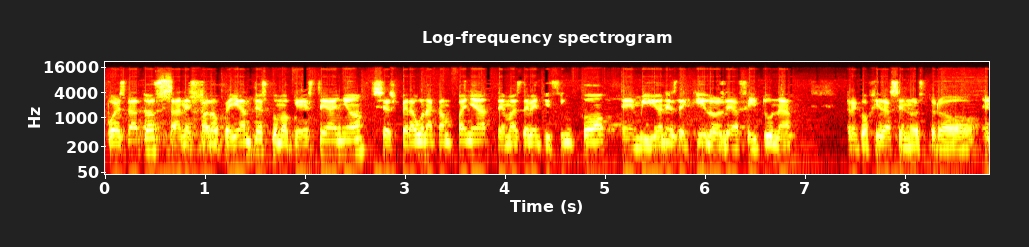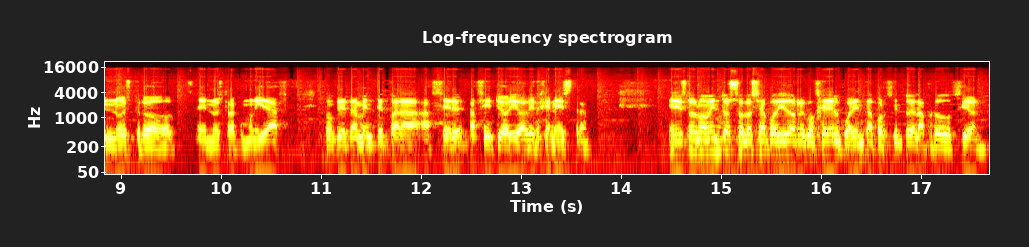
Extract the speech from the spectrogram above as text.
pues datos tan escalofriantes como que este año se espera una campaña de más de 25 eh, millones de kilos de aceituna recogidas en, nuestro, en, nuestro, en nuestra comunidad, concretamente para hacer aceite de oliva virgen extra. En estos momentos solo se ha podido recoger el 40% de la producción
